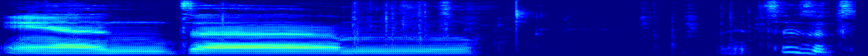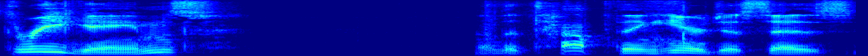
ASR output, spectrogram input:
and um, it says it's three games. Now, the top thing here just says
